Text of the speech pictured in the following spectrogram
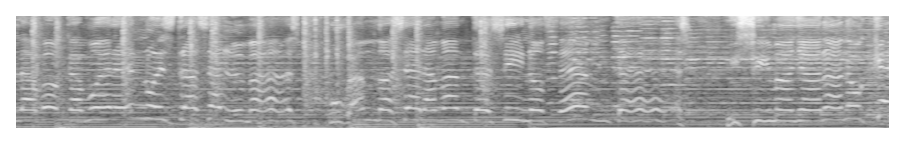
la boca mueren nuestras almas, jugando a ser amantes inocentes. Y si mañana no queda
